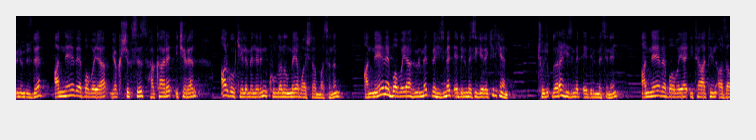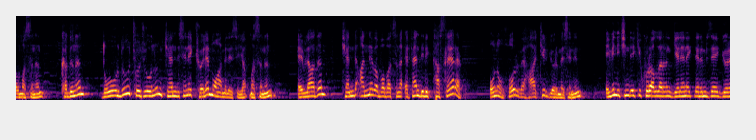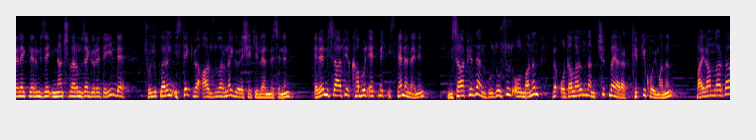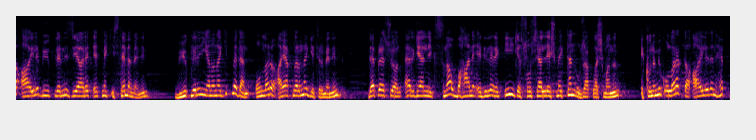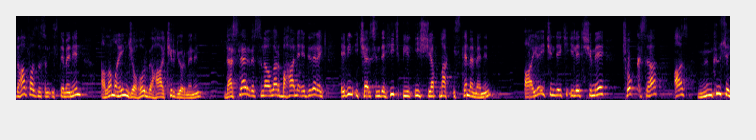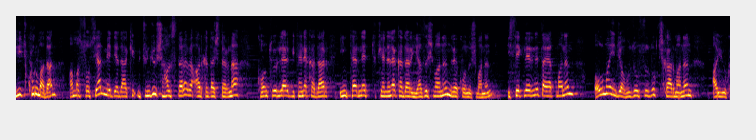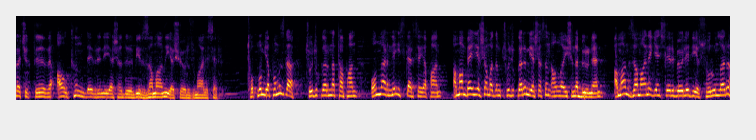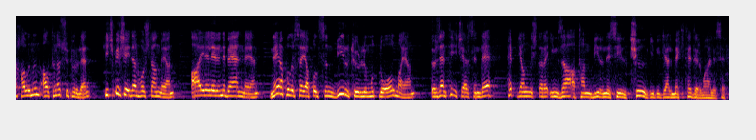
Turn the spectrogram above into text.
Günümüzde anneye ve babaya yakışıksız, hakaret içeren argo kelimelerin kullanılmaya başlanmasının, anneye ve babaya hürmet ve hizmet edilmesi gerekirken çocuklara hizmet edilmesinin, anneye ve babaya itaatin azalmasının, kadının doğurduğu çocuğunun kendisine köle muamelesi yapmasının, evladın kendi anne ve babasına efendilik taslayarak onu hor ve hakir görmesinin, evin içindeki kuralların geleneklerimize, göreneklerimize, inançlarımıza göre değil de çocukların istek ve arzularına göre şekillenmesinin, eve misafir kabul etmek istememenin, misafirden huzursuz olmanın ve odalarından çıkmayarak tepki koymanın, bayramlarda aile büyüklerini ziyaret etmek istememenin, büyüklerin yanına gitmeden onları ayaklarına getirmenin, depresyon, ergenlik, sınav bahane edilerek iyice sosyalleşmekten uzaklaşmanın, ekonomik olarak da aileden hep daha fazlasını istemenin, alamayınca hor ve hakir görmenin, dersler ve sınavlar bahane edilerek evin içerisinde hiçbir iş yapmak istememenin, aile içindeki iletişimi çok kısa, az, mümkünse hiç kurmadan ama sosyal medyadaki üçüncü şahıslara ve arkadaşlarına kontürler bitene kadar, internet tükenene kadar yazışmanın ve konuşmanın, isteklerini dayatmanın, olmayınca huzursuzluk çıkarmanın ayyuka çıktığı ve altın devrini yaşadığı bir zamanı yaşıyoruz maalesef. Toplum yapımız da çocuklarına tapan, onlar ne isterse yapan, aman ben yaşamadım çocuklarım yaşasın anlayışına bürünen, aman zamane gençleri böyle diye sorunları halının altına süpürülen, hiçbir şeyden hoşlanmayan, ailelerini beğenmeyen, ne yapılırsa yapılsın bir türlü mutlu olmayan, özenti içerisinde hep yanlışlara imza atan bir nesil çığ gibi gelmektedir maalesef.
